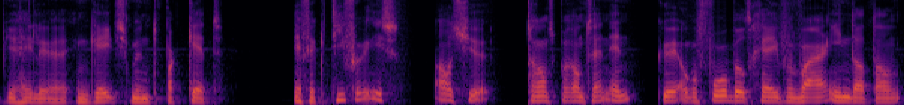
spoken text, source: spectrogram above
je hele engagement pakket effectiever is als je transparant zijn? En kun je ook een voorbeeld geven waarin dat dan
